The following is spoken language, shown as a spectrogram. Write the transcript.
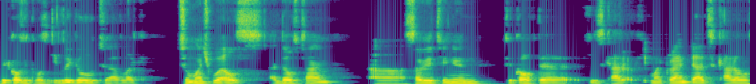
because it was illegal to have like too much wells at those time, uh, Soviet Union took off the his cattle, my granddad's cattle.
